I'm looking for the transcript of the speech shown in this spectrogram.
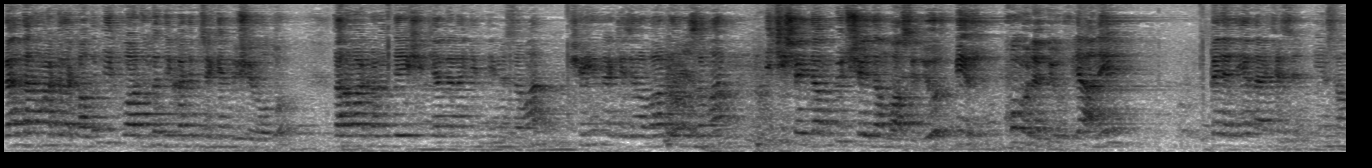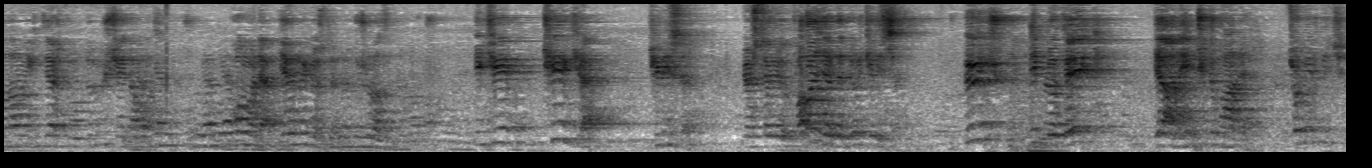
Ben Danimarka'da kaldım. İlk vardığımda dikkatimi çeken bir şey oldu. Danimarka'nın değişik yerlerine gittiğimiz zaman, şehir merkezine vardığımız zaman iki şeyden, üç şeyden bahsediyor. Bir, komüne diyor. Yani belediye merkezi. İnsanların ihtiyaç duyduğu üç şeyden bahsediyor. Komüne, yerini gösteriyor. Şurası. İki, kirke, kilise. Gösteriyor. Falan yerde diyor kilise. Üç, bibliotek, yani kütüphane. Çok ilginç.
